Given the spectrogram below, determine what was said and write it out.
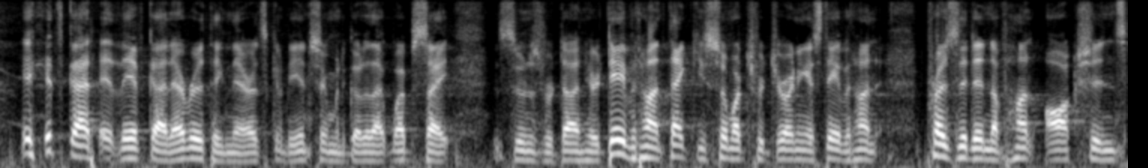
it's got they've got everything there. It's going to be interesting. I'm going to go to that website as soon as we're done here. David Hunt, thank you so much for joining us. David Hunt, president of Hunt Auctions,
